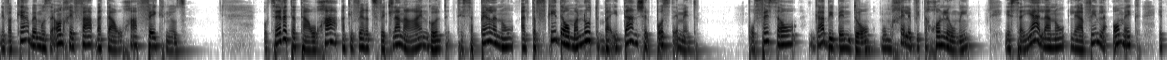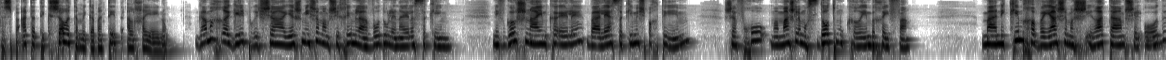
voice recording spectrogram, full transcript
נבקר במוזיאון חיפה בתערוכה פייק ניוז. עוצרת התערוכה, הגברת סבטלנה ריינגולד, תספר לנו על תפקיד האומנות בעידן של פוסט אמת. פרופסור גבי בן דור, מומחה לביטחון לאומי, יסייע לנו להבין לעומק את השפעת התקשורת המגמתית על חיינו. גם אחרי גיל פרישה יש מי שממשיכים לעבוד ולנהל עסקים. נפגוש שניים כאלה, בעלי עסקים משפחתיים, שהפכו ממש למוסדות מוכרים בחיפה. מעניקים חוויה שמשאירה טעם של עוד.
